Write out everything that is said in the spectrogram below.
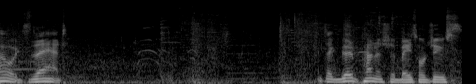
Oh, it's that. It's a good Punisher, Bazelgeuse.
